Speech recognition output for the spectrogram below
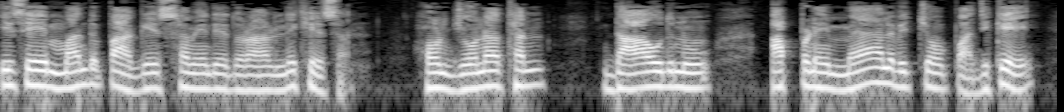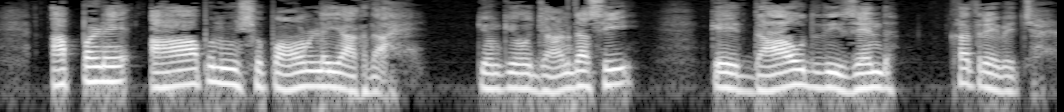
ਇਸੇ ਮੰਦਭਾਗੇ ਸਮੇਂ ਦੇ ਦੌਰਾਨ ਲਿਖੇ ਸਨ। ਹੁਣ ਜੋਨਾਥਨ ਦਾਊਦ ਨੂੰ ਆਪਣੇ ਮਹਿਲ ਵਿੱਚੋਂ ਭੱਜ ਕੇ ਆਪਣੇ ਆਪ ਨੂੰ ਛੁਪਾਉਣ ਲਈ ਆਖਦਾ ਹੈ। ਕਿਉਂਕਿ ਉਹ ਜਾਣਦਾ ਸੀ ਕਿ ਦਾਊਦ ਦੀ ਜ਼ਿੰਦ ਖਤਰੇ ਵਿੱਚ ਹੈ।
